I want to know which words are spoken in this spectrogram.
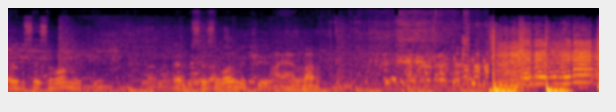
Elbisesi var mı ki? Elbisesi var mı ki? Ayarlarım.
